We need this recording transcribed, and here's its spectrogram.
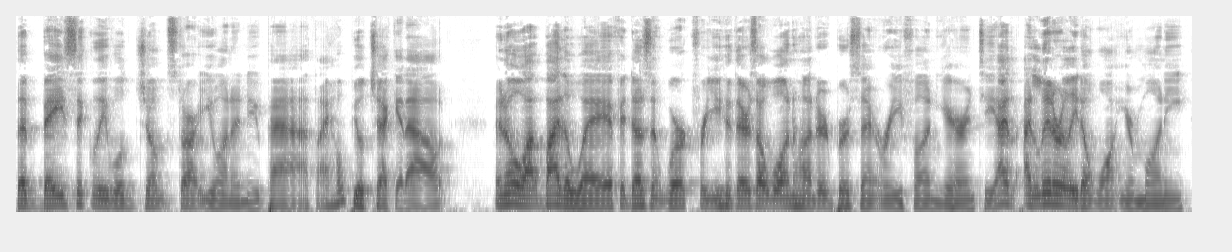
that basically will jumpstart you on a new path. I hope you'll check it out. And oh, uh, by the way, if it doesn't work for you, there's a 100% refund guarantee. I, I literally don't want your money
